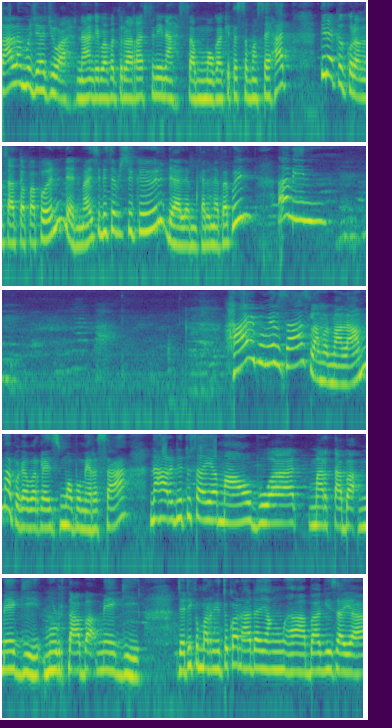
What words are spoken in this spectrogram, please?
Salam mujahjuah. Nah, di Bapak Tular nah, semoga kita semua sehat, tidak kekurangan satu apa pun, dan masih bisa bersyukur dalam keadaan apa pun. Amin. Hai pemirsa, selamat malam. Apa kabar kalian semua pemirsa? Nah hari ini tuh saya mau buat martabak Maggi, murtabak Maggi. Jadi kemarin itu kan ada yang uh, bagi saya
